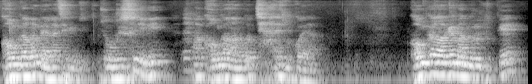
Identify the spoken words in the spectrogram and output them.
건강은 내가 책임져. 우리 스님이 아, 건강한 거 잘해줄 거야. 건강하게 만들어 줄게.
